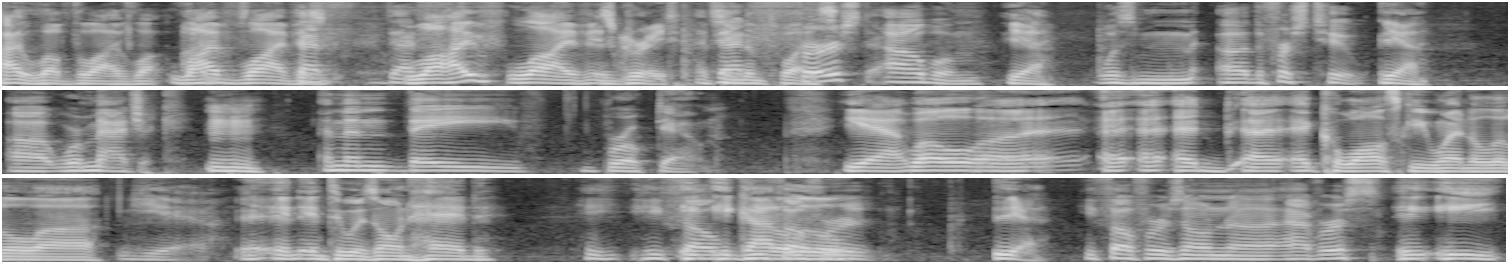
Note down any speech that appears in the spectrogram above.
I love the live. Li- live, live is that- that- live. Live is great. I've seen them twice. first album yeah. was uh, the first two Yeah. uh, were magic, Mm-hmm. and then they broke down. Yeah, well, uh, Ed, Ed, Ed Kowalski went a little uh, Yeah, in, into his own head. he he fell. he He, got a little- for Yeah, he fell for his own uh, avarice. he, he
